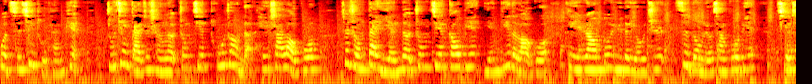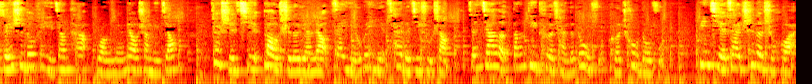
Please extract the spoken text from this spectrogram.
或瓷器土坛片。逐渐改制成了中间凸状的黑砂烙锅。这种带沿的中间高边沿低的烙锅，可以让多余的油脂自动流向锅边，且随时都可以将它往原料上面浇。这时期烙食的原料在野味野菜的基础上，增加了当地特产的豆腐和臭豆腐，并且在吃的时候啊，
